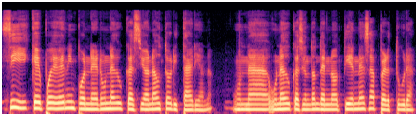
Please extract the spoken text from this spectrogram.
Sí, que pueden imponer una educación autoritaria, ¿no? Una, una educación donde no tienes apertura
